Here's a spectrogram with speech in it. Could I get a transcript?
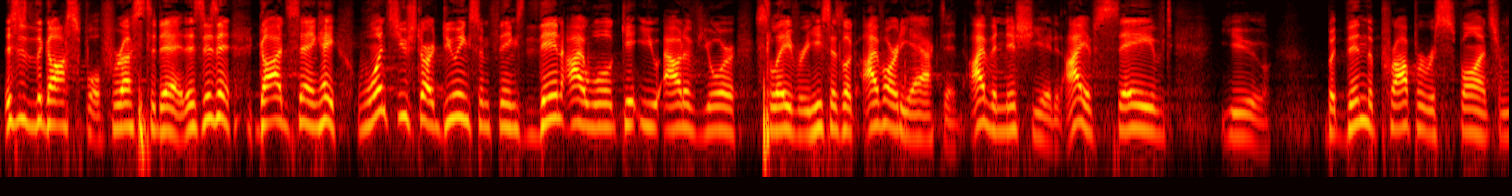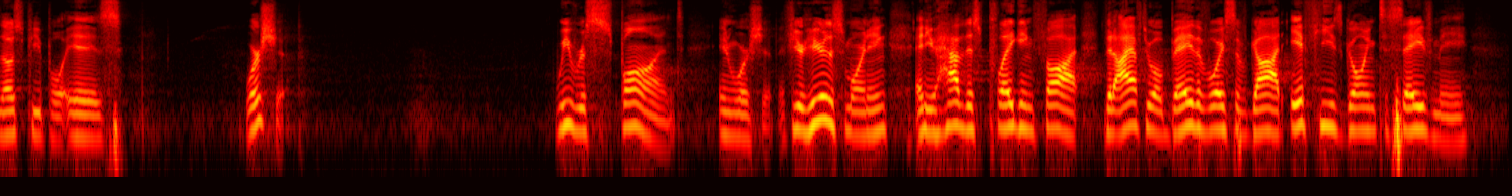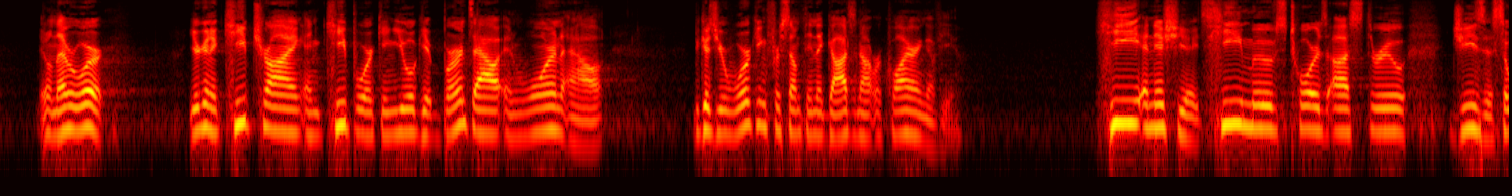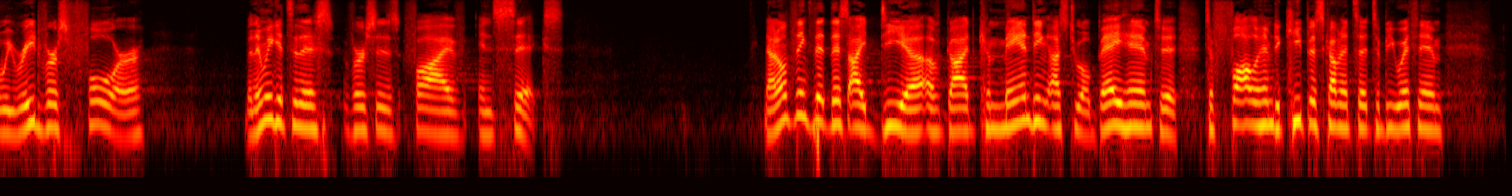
This is the gospel for us today. This isn't God saying, hey, once you start doing some things, then I will get you out of your slavery. He says, look, I've already acted, I've initiated, I have saved you. But then the proper response from those people is worship. We respond in worship. If you're here this morning and you have this plaguing thought that I have to obey the voice of God if He's going to save me, It'll never work. You're going to keep trying and keep working. You will get burnt out and worn out because you're working for something that God's not requiring of you. He initiates, He moves towards us through Jesus. So we read verse 4, but then we get to this verses 5 and 6. Now, I don't think that this idea of God commanding us to obey Him, to, to follow Him, to keep His covenant, to, to be with Him,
